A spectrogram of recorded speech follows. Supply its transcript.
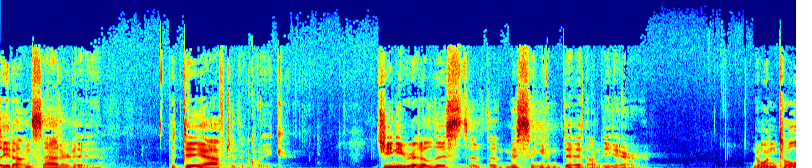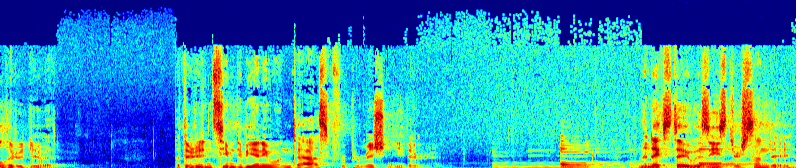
Late on Saturday, the day after the quake, Genie read a list of the missing and dead on the air. No one told her to do it, but there didn't seem to be anyone to ask for permission either. And the next day was Easter Sunday.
